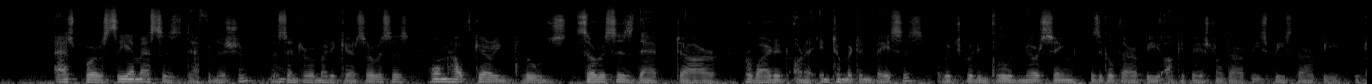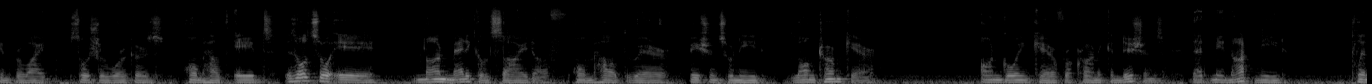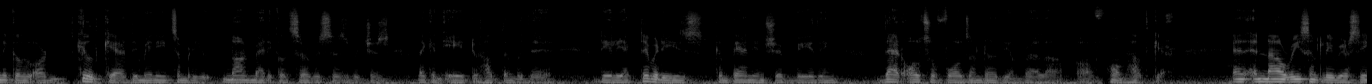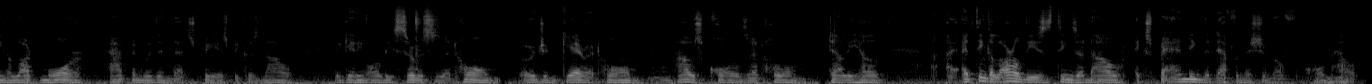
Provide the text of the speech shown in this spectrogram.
As per CMS's definition, the Center of Medicare Services, home healthcare includes services that are provided on an intermittent basis, which could include nursing, physical therapy, occupational therapy, speech therapy. We can provide social workers, home health aides. There's also a non medical side of home health where patients who need long term care, ongoing care for chronic conditions that may not need clinical or skilled care, they may need somebody non medical services, which is like an aid to help them with their daily activities, companionship, bathing. That also falls under the umbrella of home health care. And, and now recently we are seeing a lot more happen within that space because now you're getting all these services at home, urgent care at home, house calls at home, telehealth. I, I think a lot of these things are now expanding the definition of home health.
